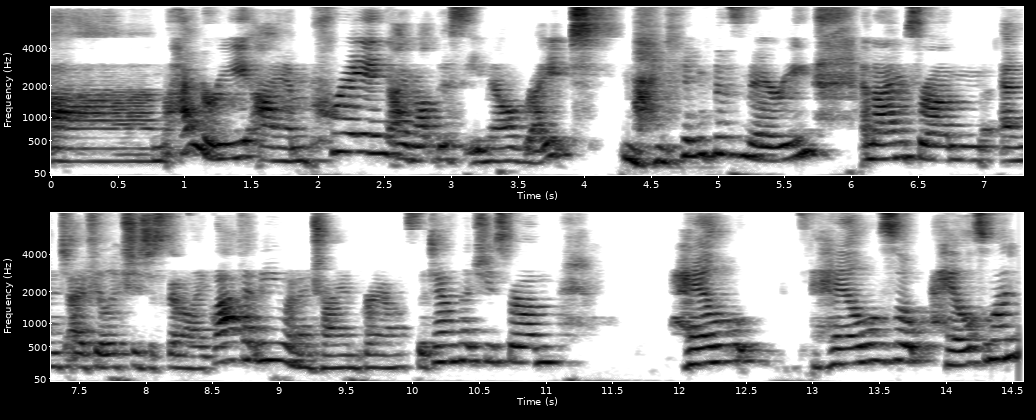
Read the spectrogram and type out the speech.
Um, hi, Marie. I am praying I got this email right. My name is Mary, and I'm from, and I feel like she's just gonna like laugh at me when I try and pronounce the town that she's from. Hales, Haleswin?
